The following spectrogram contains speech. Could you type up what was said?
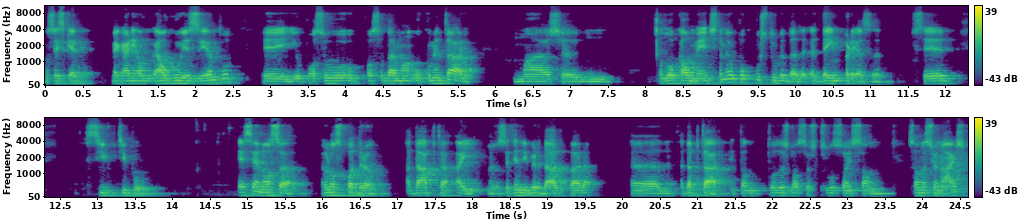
Não sei se quer pegar em algum exemplo eh, e eu posso, posso dar uma, o comentário, mas um, localmente também é um pouco postura da, da empresa. Se, se, tipo, esse é, a nossa, é o nosso padrão, adapta aí, mas você tem liberdade para uh, adaptar. Então, todas as nossas soluções são, são nacionais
